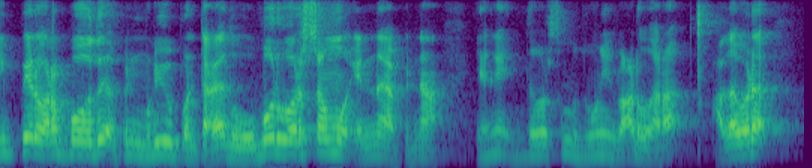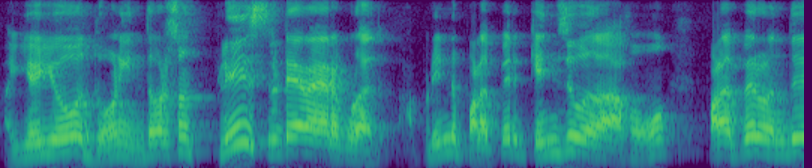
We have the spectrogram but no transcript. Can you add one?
ஐபிஎல் வரப்போகுது அப்படின்னு முடிவு பண்ணிட்டாரு அது ஒவ்வொரு வருஷமும் என்ன அப்படின்னா ஏங்க இந்த வருஷமும் தோனி விளாடுவாரா அதை விட ஐயையோ தோனி இந்த வருஷம் ப்ளீஸ் ரிட்டையர் ஆகிடக்கூடாது அப்படின்னு பல பேர் கெஞ்சுவதாகவும் பல பேர் வந்து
